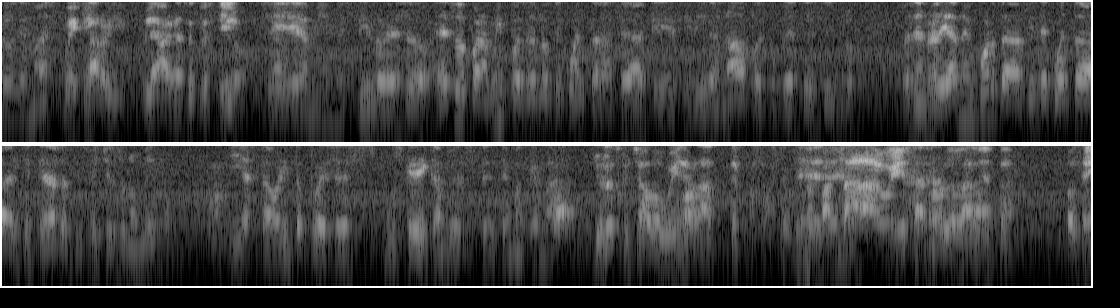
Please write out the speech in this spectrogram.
los demás. Güey, claro, y le agregaste tu estilo. Sí, a mí mi estilo, eso, eso para mí pues es lo que cuenta, o sea que si digan, no, pues copiaste este otro, pues en realidad no importa, a fin de cuentas el que queda satisfecho es uno mismo. Y hasta ahorita pues es búsqueda de cambio, es el tema que más. Yo lo he escuchado, güey, de verdad te pasaste una pasada, güey, esa rola, la neta. O sea,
